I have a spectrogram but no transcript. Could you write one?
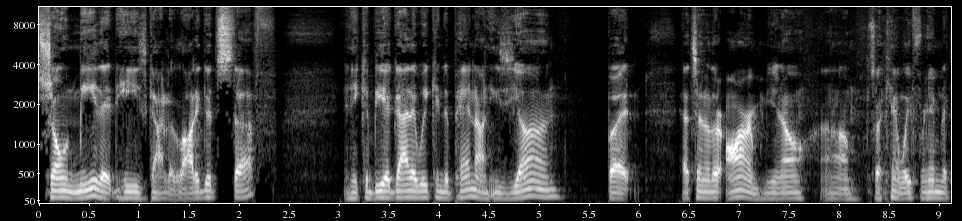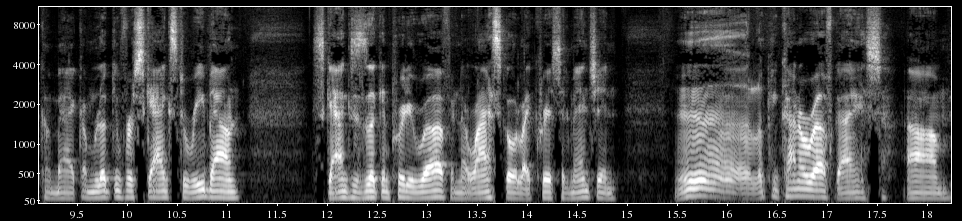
shown me that he's got a lot of good stuff, and he could be a guy that we can depend on. He's young, but that's another arm, you know. Um, so I can't wait for him to come back. I'm looking for Skaggs to rebound. Skaggs is looking pretty rough, and Nolasco, like Chris had mentioned, uh, looking kind of rough, guys. Um,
